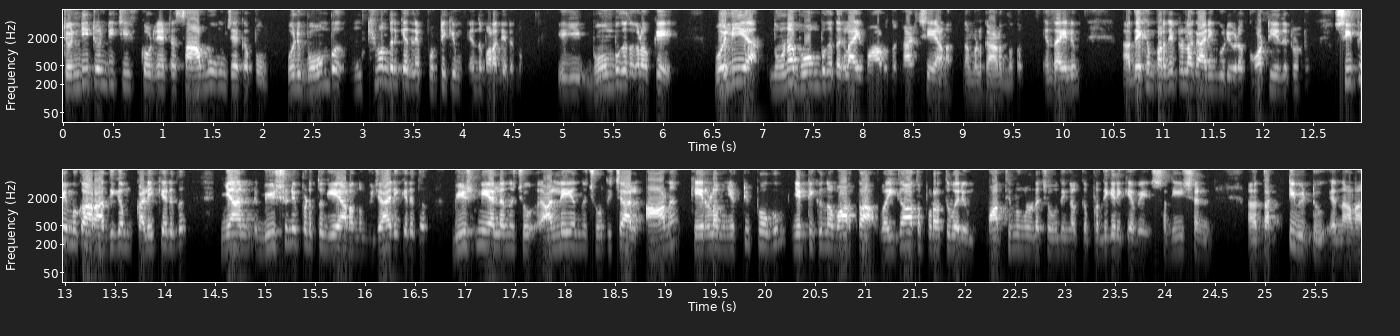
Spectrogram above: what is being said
ട്വന്റി ട്വന്റി ചീഫ് കോർഡിനേറ്റർ സാബുവും ജേക്കബും ഒരു ബോംബ് മുഖ്യമന്ത്രിക്കെതിരെ പൊട്ടിക്കും എന്ന് പറഞ്ഞിരുന്നു. ഈ ബോംബ് കഥകളൊക്കെ വലിയ നുണ ബോംബ് കഥകളായി മാറുന്ന കാഴ്ചയാണ് നമ്മൾ കാണുന്നത്. എന്തായാലും അദ്ദേഹം പറഞ്ഞിട്ടുള്ള കാര്യം കൂടി ഇവിടെ കോട്ട് ചെയ്തിട്ടുണ്ട്. സി പി എമ്മുകാർ അധികം കളിക്കരുത്. ഞാൻ ഭീഷണിപ്പെടുത്തുകയാണെന്നും വിചാരിക്കരുത്. ഭീഷണിയല്ലെന്ന് അല്ലേ എന്ന് ചോദിച്ചാൽ ആണ്. കേരളം ഞെട്ടിപ്പോകും. ഞെട്ടിക്കുന്ന വാർത്ത വൈകാതെ പുറത്തുവരും മാധ്യമങ്ങളുടെ ചോദ്യങ്ങൾക്ക് പ്രതികരിക്കവേ സതീശൻ തട്ടിവിട്ടു എന്നാണ്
